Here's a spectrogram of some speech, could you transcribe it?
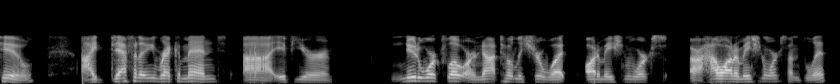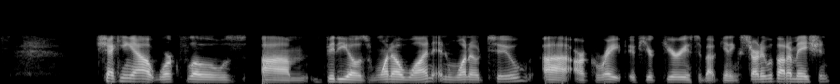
too. I definitely recommend uh, if you're new to workflow or not totally sure what automation works or how automation works on Blitz, checking out workflows um, videos 101 and 102 uh, are great if you're curious about getting started with automation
